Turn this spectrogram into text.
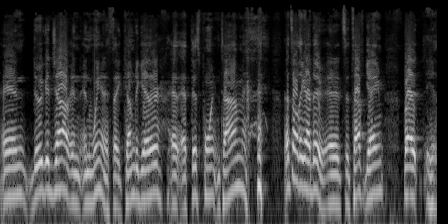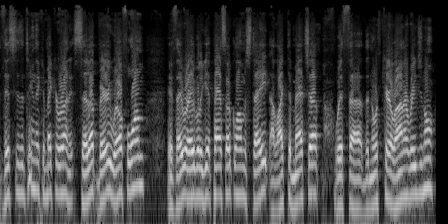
and do a good job and, and win if they come together at, at this point in time. that's all they got to do. It's a tough game, but this is a team that can make a run. It's set up very well for them. If they were able to get past Oklahoma State, I like the matchup with uh, the North Carolina regional.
